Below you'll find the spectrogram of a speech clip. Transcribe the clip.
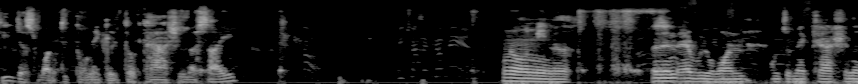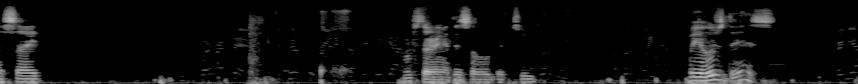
he just wanted to make a little cash on the side. Well, I mean, uh, doesn't everyone want to make cash on the side? Wait I'm staring at this a little bit too. a. But yeah, who's this? Bring your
